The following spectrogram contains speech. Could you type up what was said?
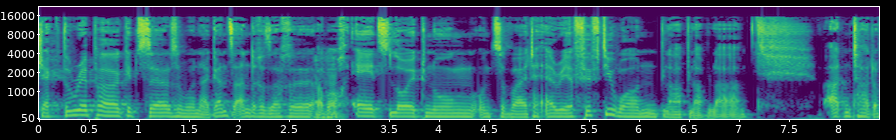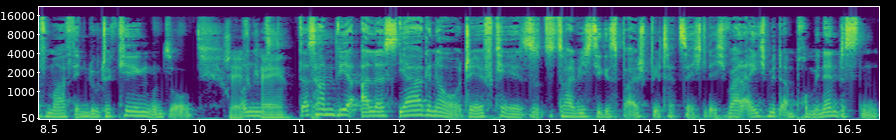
Jack the Ripper gibt's da, so eine ganz andere Sache, mhm. aber auch AIDS-Leugnung und so weiter, Area 51, bla bla bla. Attentat auf Martin Luther King und so. JFK. Und das ja. haben wir alles, ja genau, JFK, so total wichtiges Beispiel tatsächlich, weil eigentlich mit am prominentesten.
